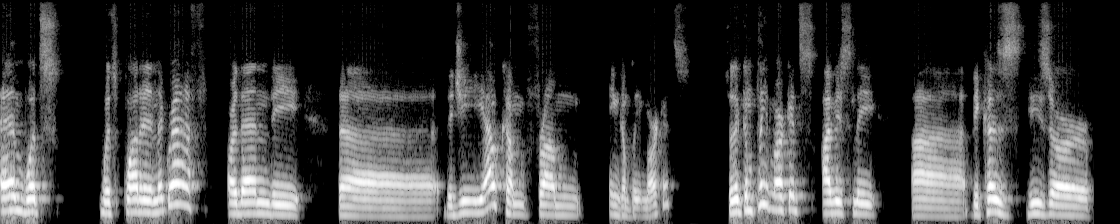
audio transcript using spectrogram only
And what's, what's plotted in the graph are then the, the, the GE outcome from incomplete markets. So the complete markets, obviously, uh, because these are,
